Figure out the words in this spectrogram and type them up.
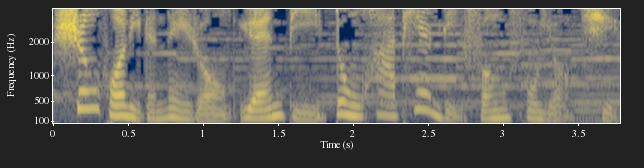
生活里的内容远比动画片里丰富有趣。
